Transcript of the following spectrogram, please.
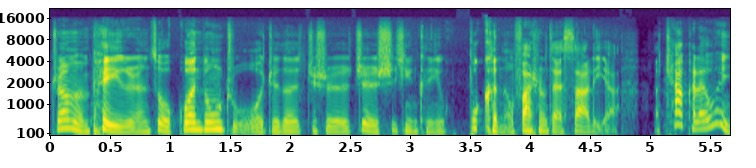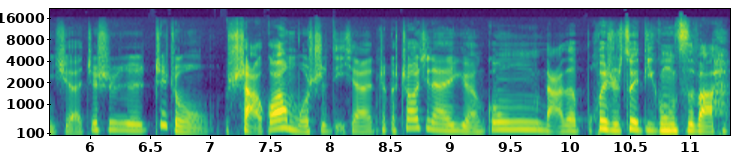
专门配一个人做关东煮，我觉得就是这事情肯定不可能发生在萨利亚。岔开来问一句啊，就是这种傻瓜模式底下，这个招进来的员工拿的不会是最低工资吧？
